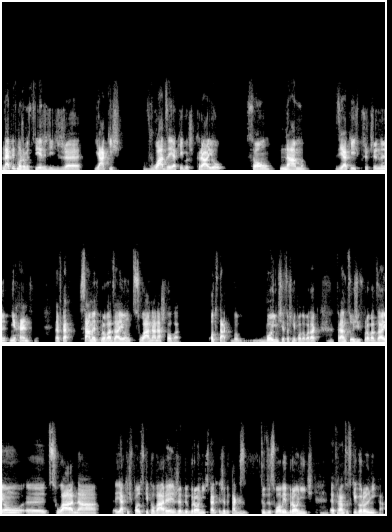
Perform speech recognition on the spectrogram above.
Najpierw możemy stwierdzić, że jakiś władze jakiegoś kraju są nam z jakiejś przyczyny niechętne. Na przykład same wprowadzają cła na nasz towar. Od tak, bo, bo im się coś nie podoba. Tak? Francuzi wprowadzają e, cła na jakieś polskie towary, żeby bronić, tak, żeby tak w cudzysłowie bronić e, francuskiego rolnika.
